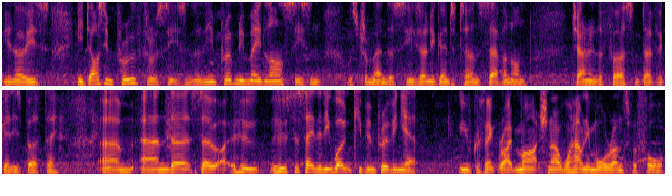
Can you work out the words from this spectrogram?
You know, he's he does improve through a season, and the improvement he made last season was tremendous. He's only going to turn seven on January the first, and don't forget his birthday. Um, and uh, so, uh, who who's to say that he won't keep improving yet? You could think, right, March now. Well, how many more runs before?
